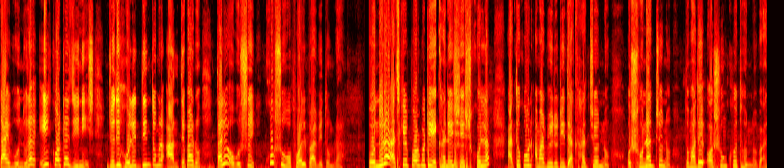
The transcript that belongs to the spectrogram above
তাই বন্ধুরা, এই কটা জিনিস যদি হোলির দিন তোমরা আনতে পারো, তাহলে অবশ্যই খুব শুভ ফল পাবে তোমরা। বন্ধুরা, আজকের পর্বটি এখানেই শেষ করলাম। এতক্ষণ আমার ভিডিওটি দেখার জন্য ও শোনার জন্য তোমাদের অসংখ্য ধন্যবাদ।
